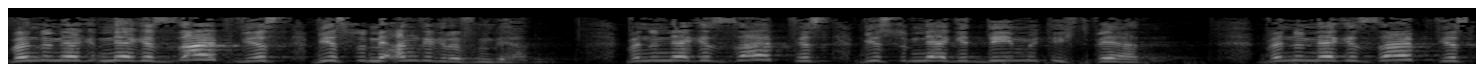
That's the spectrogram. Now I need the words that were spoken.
Wenn du mehr, mehr gesalbt wirst, wirst du mehr angegriffen werden. Wenn du mehr gesalbt wirst, wirst du mehr gedemütigt werden. Wenn du mehr gesalbt wirst,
